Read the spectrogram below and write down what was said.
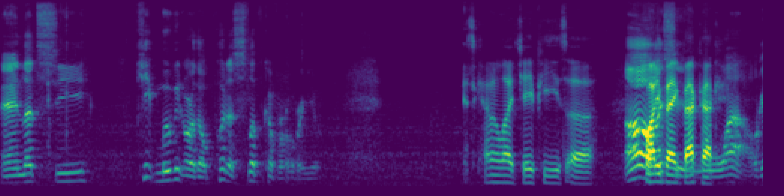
And let's see. Keep moving, or they'll put a slipcover over you. It's kind of like JP's. Uh, Oh, Body I bag see. backpack. Wow. Okay.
